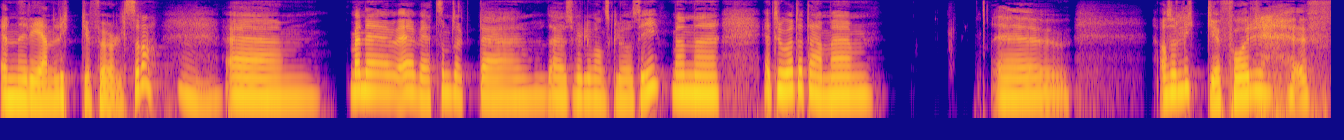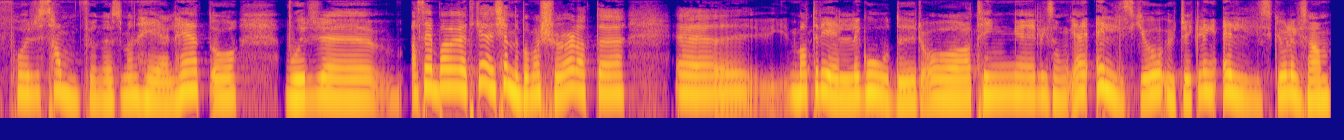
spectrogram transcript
en ren lykkefølelse, da. Mm. Um, men jeg, jeg, vet som sagt, det, det, er jo selvfølgelig vanskelig å si, men uh, jeg tror at dette her med uh, Altså lykke for, for, samfunnet som en helhet, og hvor uh, Altså, jeg bare vet ikke, jeg kjenner på meg sjøl at eh, materielle goder og ting liksom Jeg elsker jo utvikling. Jeg elsker jo liksom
